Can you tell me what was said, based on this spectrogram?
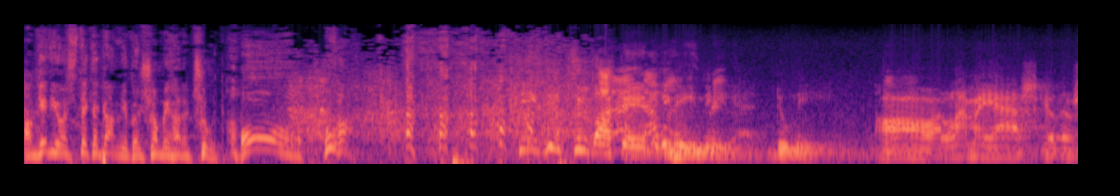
I'll give you a stick of gum. You can show me how to chew it. Oh, hoo-ha. He, he too locked in. Me, me, uh, do me. Oh, let me ask you this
